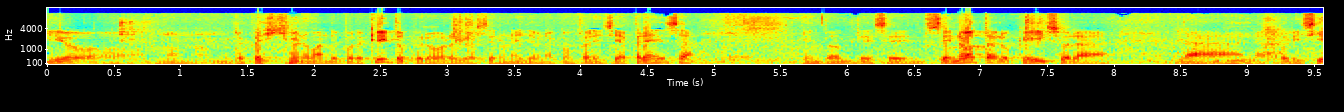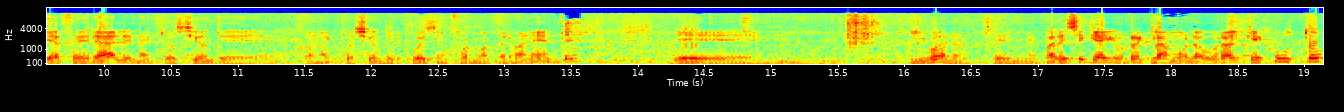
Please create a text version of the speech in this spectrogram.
dio, no, no, le pedí que me lo mande por escrito, pero ahora iba a hacer una, ella una conferencia de prensa en donde se, se nota lo que hizo la, la, Policía Federal en actuación de, con actuación del juez en forma permanente. Eh, y bueno, me parece que hay un reclamo laboral que es justo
